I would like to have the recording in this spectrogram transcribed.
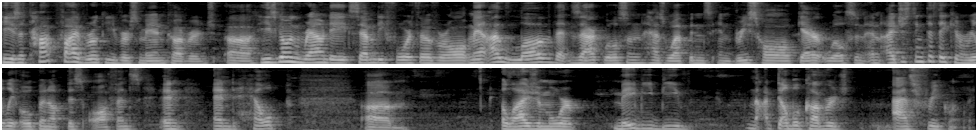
He's a top five rookie versus man coverage. Uh, he's going round eight, 74th overall. Man, I love that Zach Wilson has weapons in Breece Hall, Garrett Wilson, and I just think that they can really open up this offense and and help um, Elijah Moore maybe be not double coverage as frequently,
